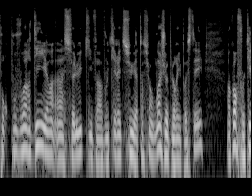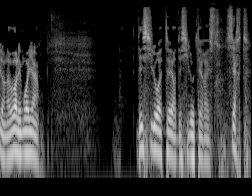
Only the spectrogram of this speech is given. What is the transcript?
pour pouvoir dire à celui qui va vous tirer dessus, attention, moi je peux riposter, encore faut-il en avoir les moyens. Des silos à terre, des silos terrestres, certes,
